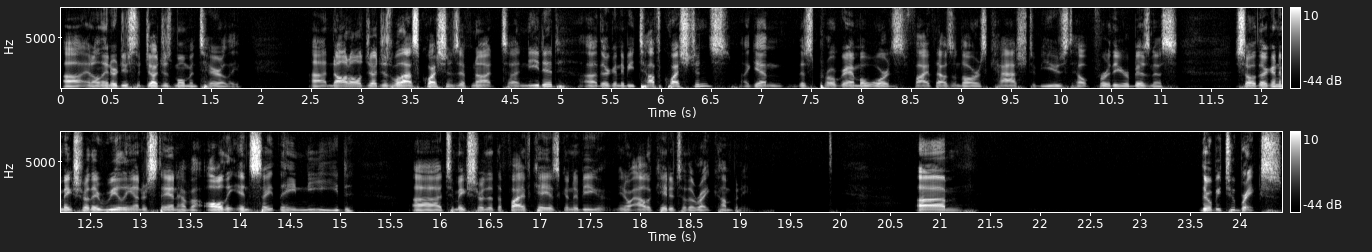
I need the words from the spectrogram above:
and I'll introduce the judges momentarily. Uh, not all judges will ask questions if not uh, needed. Uh, they're going to be tough questions. Again, this program awards $5,000 cash to be used to help further your business. So they're going to make sure they really understand, have all the insight they need uh, to make sure that the 5K is going to be you know, allocated to the right company. Um, there will be two breaks.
